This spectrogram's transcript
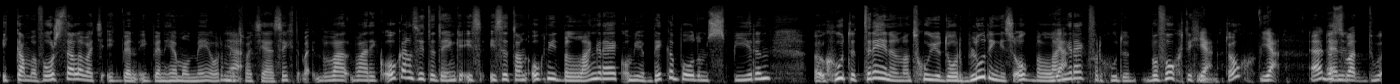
ik kan me voorstellen, wat je, ik, ben, ik ben helemaal mee hoor, met Ja. wat jij zegt. Maar waar, waar ik ook aan zit te denken, is, is het dan ook niet belangrijk om je bekkenbodemspieren eh, goed te trainen? Want goede doorbloeding is ook belangrijk voor goede bevochtiging, Ja. toch? Ja, hè, dus En- wat doe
